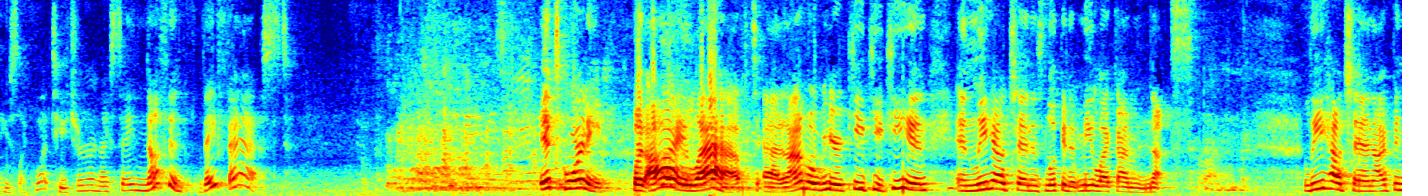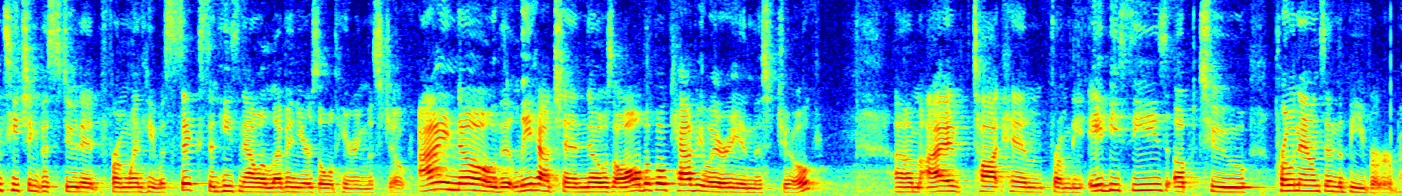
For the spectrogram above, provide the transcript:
He's like, What, teacher? And I say, Nothing. They fast. It's corny, but I laughed at it. I'm over here key key keying, and Li Hao Chen is looking at me like I'm nuts. Li Hao Chen, I've been teaching this student from when he was six, and he's now 11 years old hearing this joke. I know that Li Hao Chen knows all the vocabulary in this joke. Um, I've taught him from the ABCs up to pronouns and the be verb.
